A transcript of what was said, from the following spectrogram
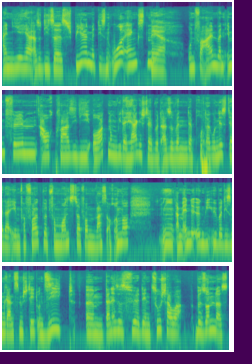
ein jeher, also dieses Spiel mit diesen Urängsten. Ja. Und vor allem, wenn im Film auch quasi die Ordnung wiederhergestellt wird, also wenn der Protagonist, der da eben verfolgt wird vom Monster, vom was auch immer, am Ende irgendwie über diesem Ganzen steht und siegt, ähm, dann ist es für den Zuschauer besonders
